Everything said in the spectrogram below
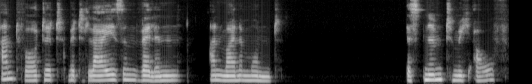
antwortet mit leisen Wellen an meinem Mund. Es nimmt mich auf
